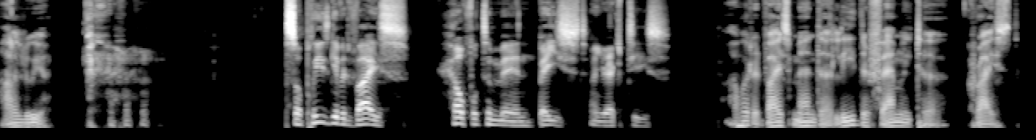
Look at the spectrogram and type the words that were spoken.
Hallelujah. so please give advice helpful to men based on your expertise. I would advise men to lead their family to Christ,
